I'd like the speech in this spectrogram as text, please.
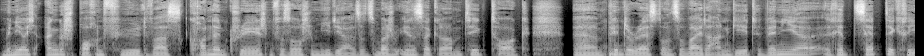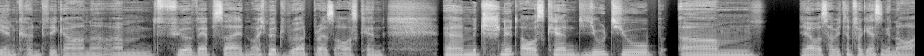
Ähm, wenn ihr euch angesprochen fühlt, was Content Creation für Social Media, also zum Beispiel Instagram, TikTok, äh, Pinterest und so weiter angeht, wenn ihr Rezepte kreieren könnt, vegane, ähm, für Webseiten, euch mit WordPress auskennt, äh, mit Schnitt auskennt, YouTube, ähm, ja, was habe ich denn vergessen? Genau,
